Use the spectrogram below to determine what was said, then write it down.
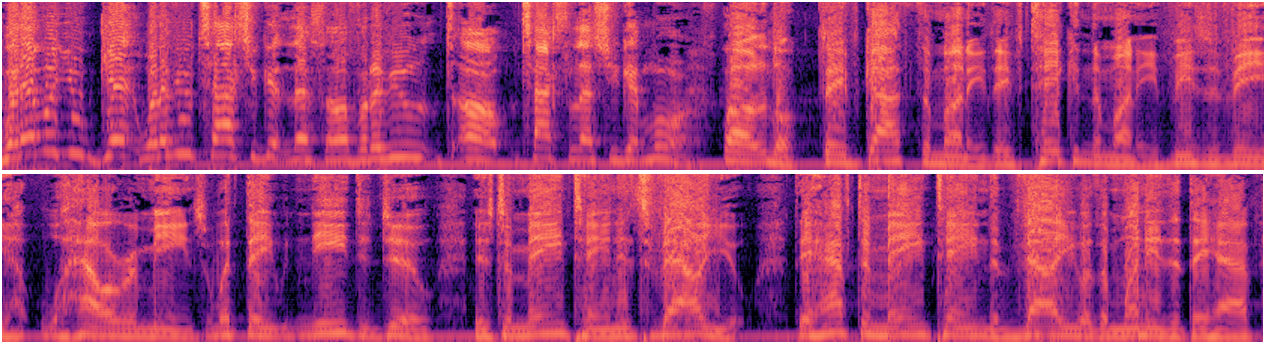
Whatever you get, whatever you tax, you get less of. Whatever you uh, tax less, you get more. Well, look, they've got the money. They've taken the money vis-a-vis however it means. What they need to do is to maintain its value. They have to maintain the value of the money that they have.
